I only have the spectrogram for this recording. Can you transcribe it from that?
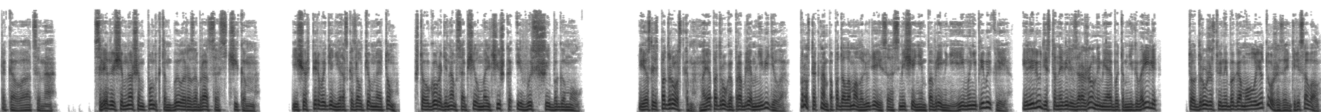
Такова цена. Следующим нашим пунктом было разобраться с Чиком. Еще в первый день я рассказал темной о том, что в городе нам сообщил мальчишка и высший богомол. Если с подростком моя подруга проблем не видела, просто к нам попадало мало людей со смещением по времени, и мы не привыкли, или люди становились зараженными и об этом не говорили, то дружественный богомол ее тоже заинтересовал.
